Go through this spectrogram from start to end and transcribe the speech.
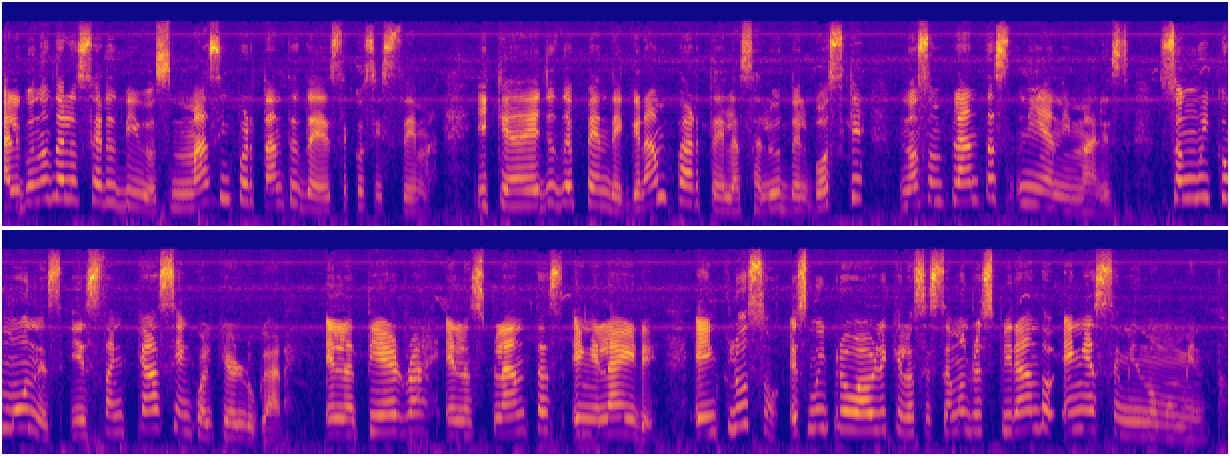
Algunos de los seres vivos más importantes de este ecosistema y que de ellos depende gran parte de la salud del bosque no son plantas ni animales. Son muy comunes y están casi en cualquier lugar, en la tierra, en las plantas, en el aire e incluso es muy probable que los estemos respirando en este mismo momento.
